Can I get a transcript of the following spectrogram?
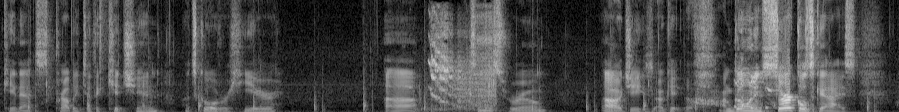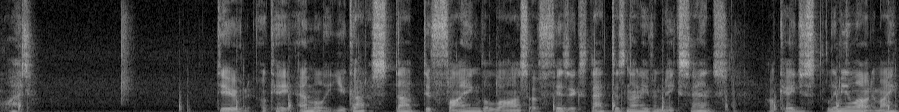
Okay, that's probably to the kitchen. Let's go over here. Uh, it's in this room. Oh, jeez. Okay, Ugh, I'm going in circles, guys. What? Dude, okay, Emily, you gotta stop defying the laws of physics. That does not even make sense. Okay, just leave me alone. Am I...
